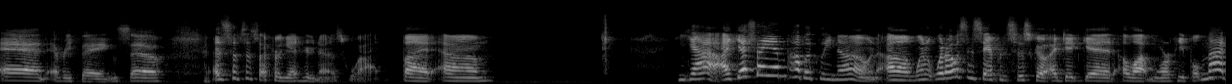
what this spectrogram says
and everything. So, and sometimes I forget who knows what. But, um, yeah, I guess I am publicly known. Um, when, when I was in San Francisco, I did get a lot more people. Not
